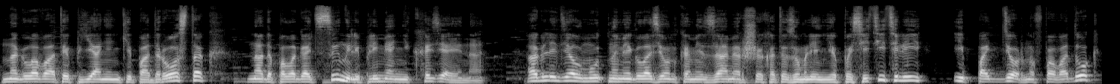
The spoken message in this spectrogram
Нагловатый пьяненький подросток, надо полагать, сын или племянник хозяина, оглядел мутными глазенками замерших от изумления посетителей и, поддернув поводок,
